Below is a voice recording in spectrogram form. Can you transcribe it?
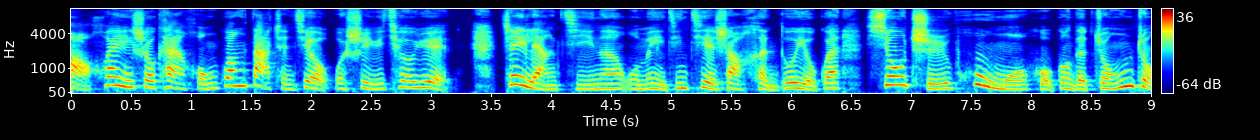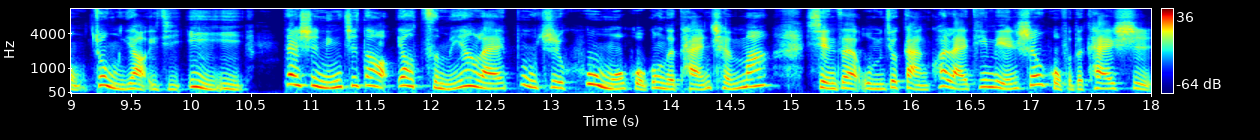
好，欢迎收看《红光大成就》，我是余秋月。这两集呢，我们已经介绍很多有关修持护摩火供的种种重要以及意义。但是您知道要怎么样来布置护摩火供的坛城吗？现在我们就赶快来听莲生活佛的开示，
